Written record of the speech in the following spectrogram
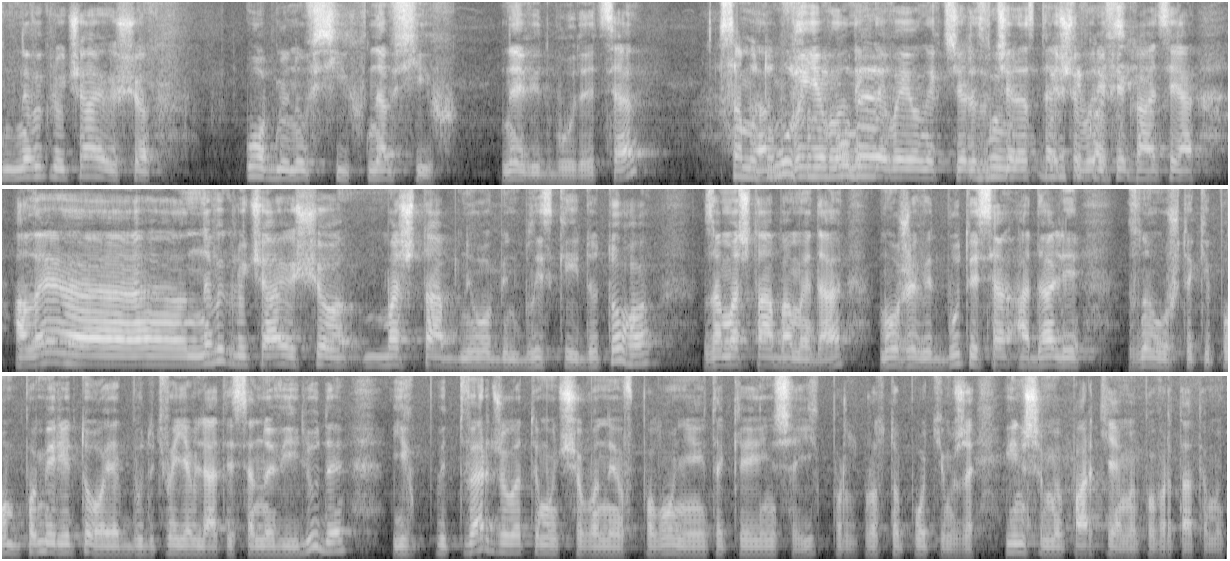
не виключаю, що обміну всіх на всіх не відбудеться. Саме тому, що не виявлених, буде невиявлених через, ви- через те, що верифікація. Але е, не виключаю, що масштабний обмін близький до того, за масштабами, да, може відбутися, а далі знову ж таки, по, по мірі того, як будуть виявлятися нові люди, їх підтверджуватимуть, що вони в полоні і таке інше. Їх про- просто потім вже іншими партіями повертатимуть,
